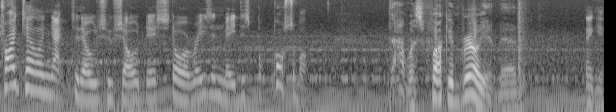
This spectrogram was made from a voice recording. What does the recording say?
try telling that to those who sold their stories and made this book possible. that was fucking brilliant, man. Thank you.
